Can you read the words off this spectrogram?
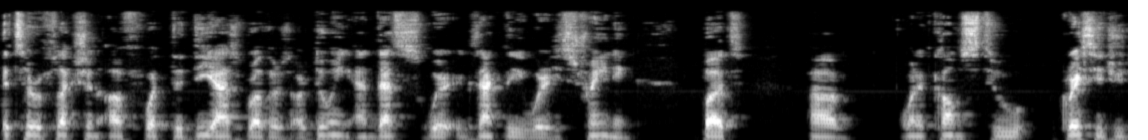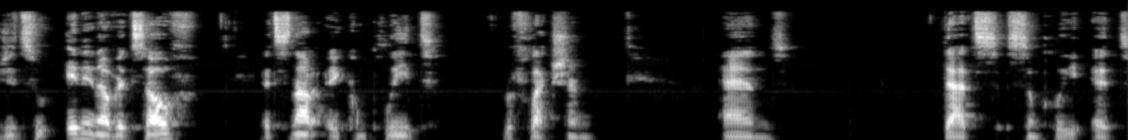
it's a reflection of what the Diaz brothers are doing, and that's where exactly where he's training. But um, when it comes to Gracie Jiu Jitsu in and of itself, it's not a complete reflection. And that's simply it.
